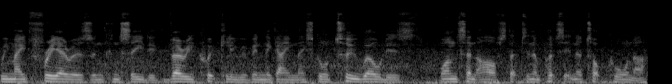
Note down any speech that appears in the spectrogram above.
We made three errors and conceded very quickly within the game. They scored two weldies. One centre half steps in and puts it in the top corner,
